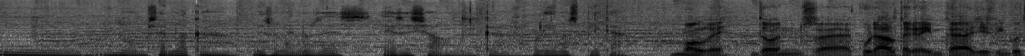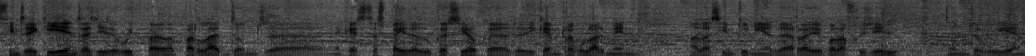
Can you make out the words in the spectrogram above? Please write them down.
Mm, no, em sembla que més o menys és, és això el que volíem explicar. Molt bé, doncs eh, Coral, t'agraïm que hagis vingut fins aquí, ens hagis avui parlat doncs, eh, en aquest espai d'educació que dediquem regularment a la sintonia de Ràdio Palafrugell, doncs avui hem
